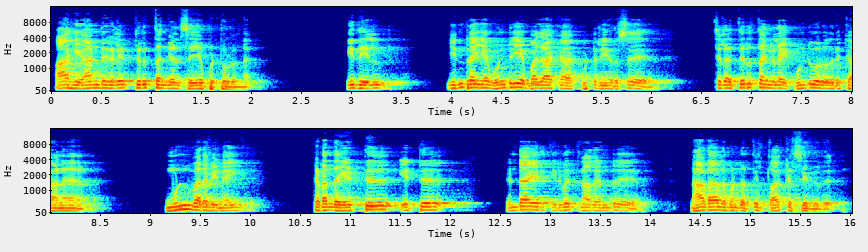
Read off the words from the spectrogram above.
ஆகிய ஆண்டுகளில் திருத்தங்கள் செய்யப்பட்டுள்ளன. இதில் இன்றைய ஒன்றிய பாஜக கூட்டணி அரசு சில திருத்தங்களை கொண்டு வருவதற்கான முன்வரவினை கடந்த எட்டு எட்டு ரெண்டாயிரத்தி இருபத்தி நாலு அன்று நாடாளுமன்றத்தில் தாக்கல் செய்தது.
